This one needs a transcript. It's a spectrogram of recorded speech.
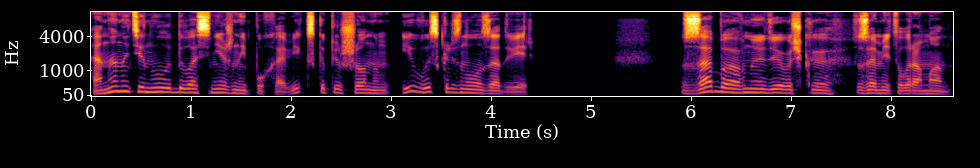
Она натянула белоснежный пуховик с капюшоном и выскользнула за дверь. «Забавная девочка», — заметил Роман.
